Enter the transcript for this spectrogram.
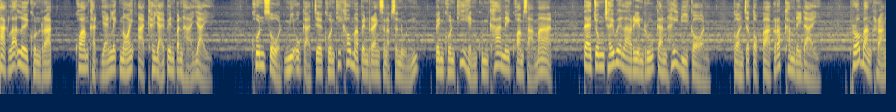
หากละเลยคนรัก ความขัดแย้งเล็กน้อยอาจขยายเป็นปัญหาใหญ่ คนโสดมีโอกาสเจอคนที่เข้ามาเป็นแรงสนับสนุน เป็นคนที่เห็นคุณค่าในความสามารถ แต่จงใช้เวลาเรียนรู้กันให้ดีก่อน ก่อนจะตกปากรับคำใด ๆ เพราะบางครั้ง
